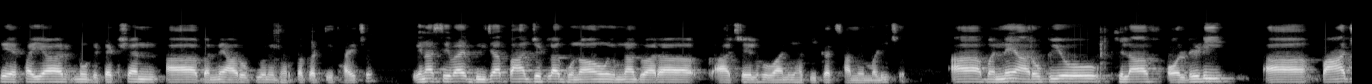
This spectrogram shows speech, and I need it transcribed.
તે એફઆઈઆરનું ડિટેક્શન આ બંને આરોપીઓની ધરપકડથી થાય છે. એના સિવાય બીજા પાંચ જેટલા ગુનાઓ એમના દ્વારા આચરેલ હોવાની હકીકત સામે મળી છે. આ બંને આરોપીઓ ખિલાફ ઓલરેડી પાંચ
